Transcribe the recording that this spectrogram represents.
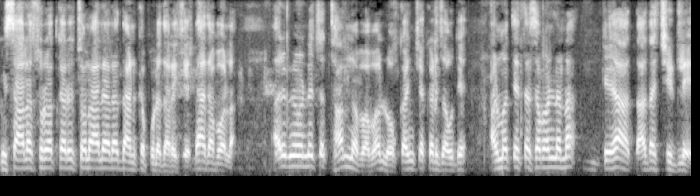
मी सहाला सुरुवात करायचो आल्याला दांडकं पुढे धरायचे. दादा बोला. अरे मी म्हणलं थांब ना बाबा लोकांच्याकडे जाऊ दे. आणि मग ते तसं म्हणलं ना की हा दादा चिडले.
